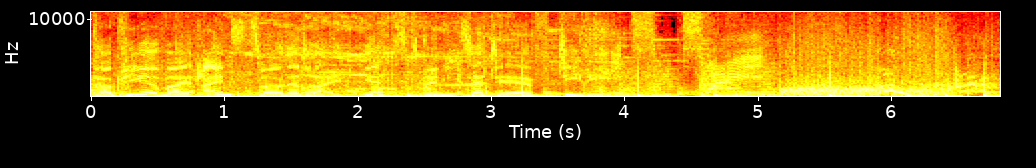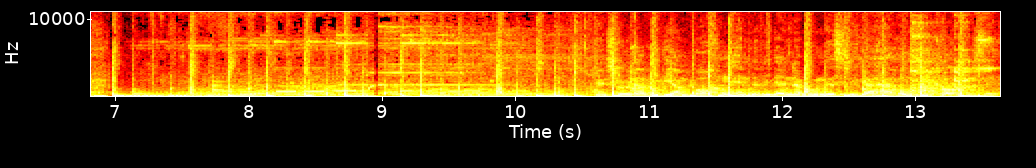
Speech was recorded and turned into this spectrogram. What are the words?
Papier bei 1, 2 oder 3. Jetzt in ZDF TV. Die am Wochenende wieder in der Bundesliga herumgekommen sind.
